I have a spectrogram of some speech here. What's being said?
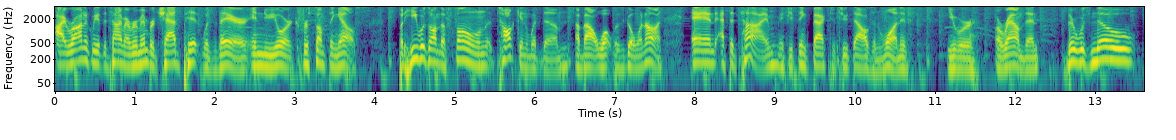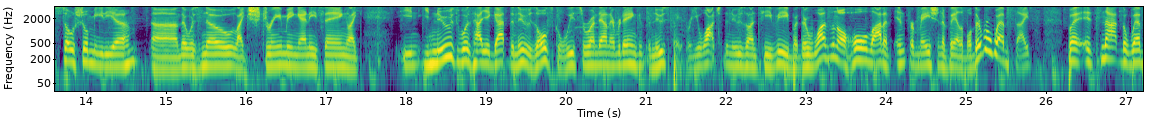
ironically, at the time, I remember Chad Pitt was there in New York for something else, but he was on the phone talking with them about what was going on. And at the time, if you think back to 2001, if you were around then, there was no social media. Uh, there was no like streaming anything. Like news was how you got the news. Old school. We used to run down every day and get the newspaper. You watch the news on TV, but there wasn't a whole lot of information available. There were websites, but it's not the web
